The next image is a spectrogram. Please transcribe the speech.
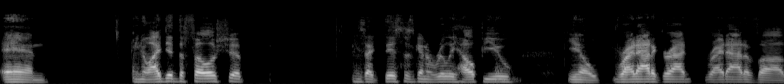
And, you know, I did the fellowship. He's like, this is going to really help you, you know, right out of grad, right out of uh,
